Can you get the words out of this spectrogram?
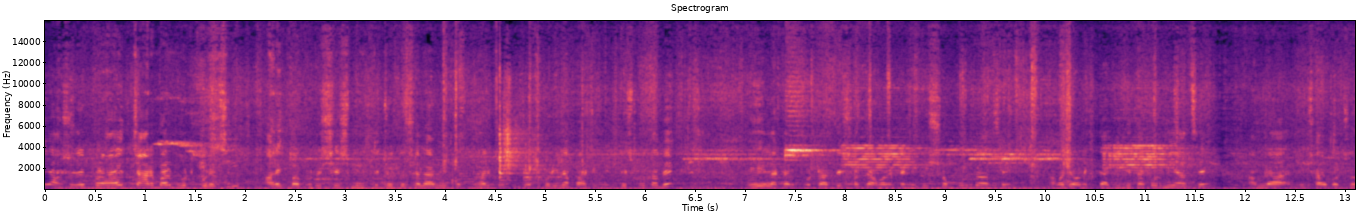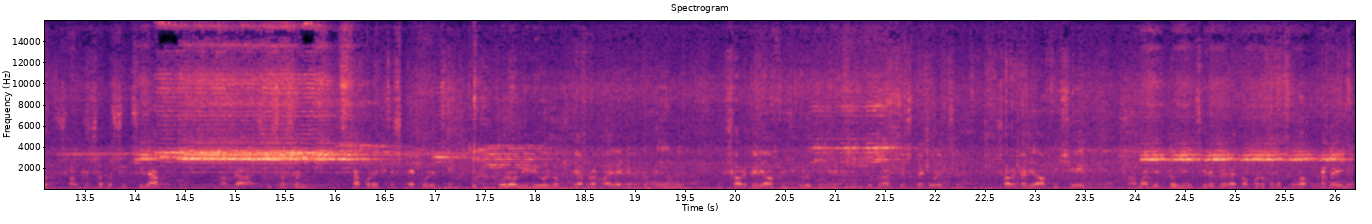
এই প্রায় চারবার ভোট করেছি। আরেকবার ভোটের শেষ মুহূর্তে চোদ্দ সালে আমি প্রত্যাহার করি, ভোট করি না, পার্টির নির্দেশ মোতাবেক। এই এলাকার ভোটারদের সাথে আমার একটা নিবিড় সম্পর্ক আছে, আমাদের অনেক ত্যাগী নেতাকর্মী আছে। আমরা যে ছয় বছর সংসদ সদস্য ছিলাম, আমরা সুশাসন স্থাপনের চেষ্টা করেছি। কোনো নিরীহ লোককে আমরা হয়রানি হতে দেইনি। সরকারি অফিসগুলো দুর্নীতিমুক্ত করার চেষ্টা করেছি। সরকারি অফিসে আমাদের দলীয় ছেলেপেলেরা কখনো কোনো প্রভাব খাটায়নি।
